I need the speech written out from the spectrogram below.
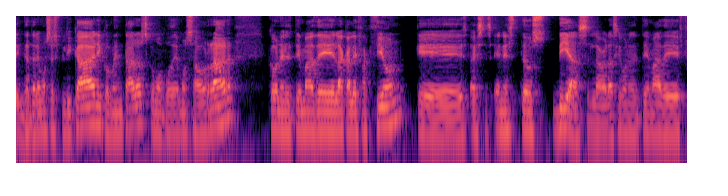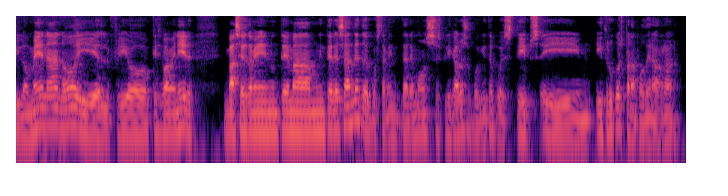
intentaremos explicar y comentaros cómo podemos ahorrar con el tema de la calefacción, que es- en estos días, la verdad es que con el tema de Filomena, ¿no? Y el frío que va a venir, va a ser también un tema muy interesante, entonces pues también intentaremos explicaros un poquito pues tips y, y trucos para poder ahorrar.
